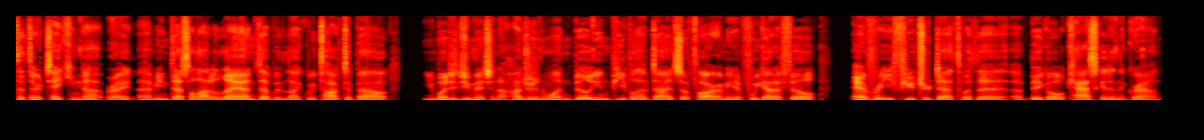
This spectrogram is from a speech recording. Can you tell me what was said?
that they're taking up, right? I mean, that's a lot of land that, we, like we talked about. What did you mention? 101 billion people have died so far. I mean, if we got to fill every future death with a, a big old casket in the ground,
